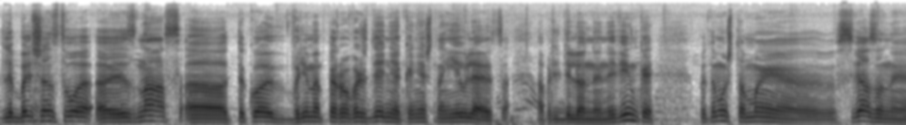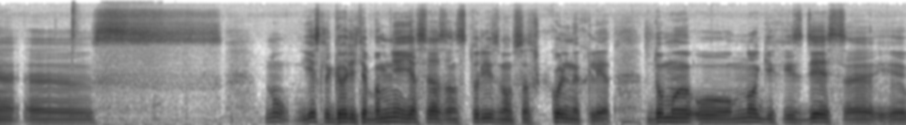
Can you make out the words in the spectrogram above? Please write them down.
Для большинства э, из нас э, такое времяпровождение, конечно, не является определенной новинкой, потому что мы э, связаны э, с... Ну, если говорить обо мне, я связан с туризмом со школьных лет. Думаю, у многих из здесь э,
